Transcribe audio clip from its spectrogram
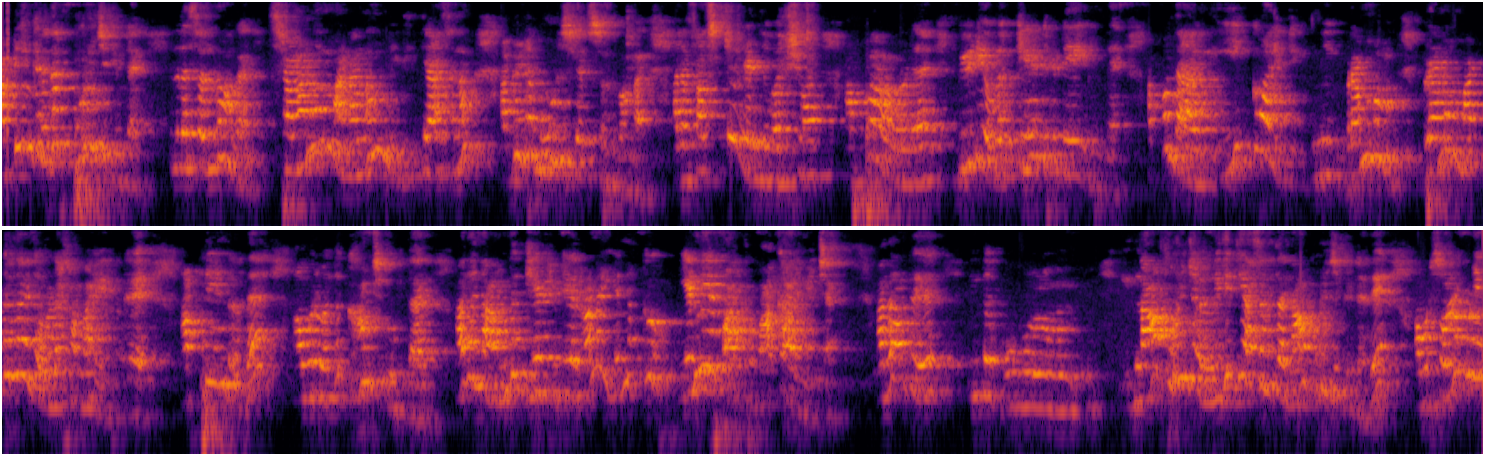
அப்படிங்கிறத புரிஞ்சுக்கிட்டேன். இதுல சொல்லுவாங்க சிரவணம் மனநம் வித்தியாசனம் அப்படின்ற மூணு ஸ்டெப் சொல்லுவாங்க. அதை ஃபர்ஸ்ட் ரெண்டு வருஷம் அப்பாவோட வீடியோவை கேட்டுக்கிட்டே இருந்தேன். அப்போ இந்த ஈக்குவாலிட்டி நீ பிரம்மம் பிரம்மம் மட்டும்தான் இந்த உலகமா இருக்கு அப்படின்றத அவர் வந்து காமிச்சு கொடுத்தாரு. அதை நான் வந்து கேட்டுக்கிட்டே இருக்கேன். ஆனா எனக்கு என்னைய பார்த்து பார்க்க ஆரம்பிச்சேன் அதாவது இந்த நான் புரிஞ்ச நிதித்தியாசனத்தை நான் புரிஞ்சுக்கிட்டது அவர் சொல்லக்கூடிய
